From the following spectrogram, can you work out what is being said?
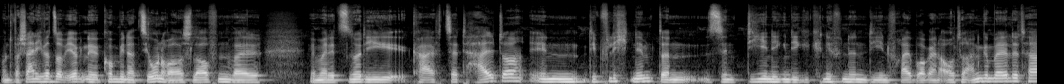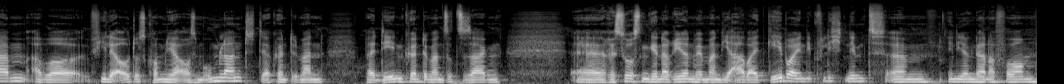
und wahrscheinlich wird es auf irgendeine Kombination rauslaufen, weil wenn man jetzt nur die Kfz-Halter in die Pflicht nimmt, dann sind diejenigen die Gekniffenen, die in Freiburg ein Auto angemeldet haben. Aber viele Autos kommen ja aus dem Umland. Da könnte man, bei denen könnte man sozusagen äh, Ressourcen generieren, wenn man die Arbeitgeber in die Pflicht nimmt, ähm, in irgendeiner Form.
